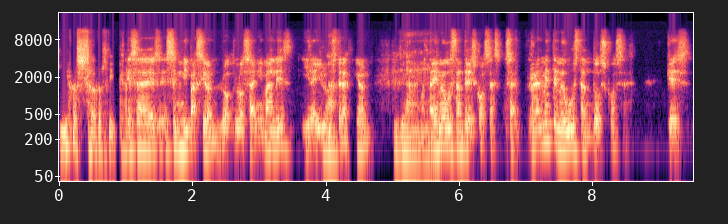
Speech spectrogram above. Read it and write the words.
Ricardo. Esa es, esa es mi pasión, lo, los animales y la ilustración. Ah. a mí me gustan tres cosas. O sea, realmente me gustan dos cosas, que es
